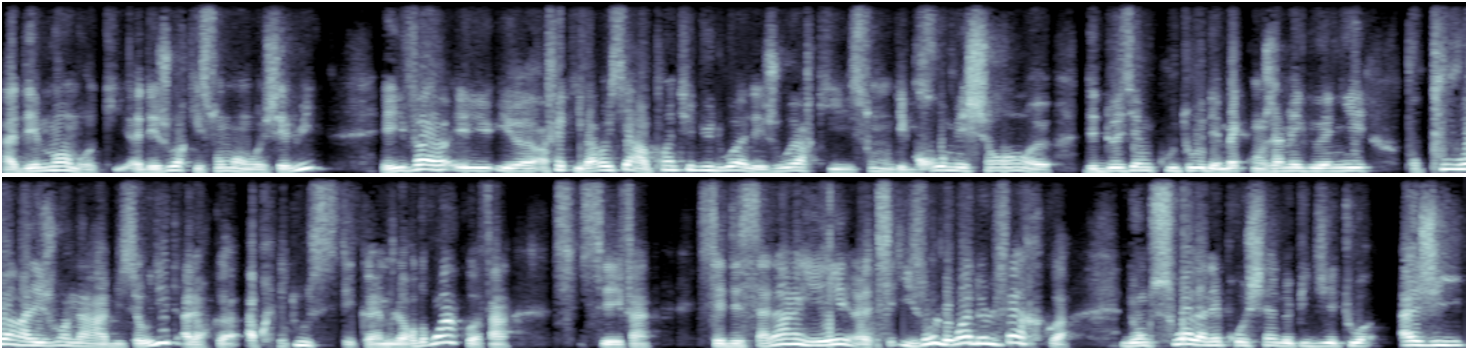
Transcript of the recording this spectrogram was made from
à des membres, qui, à des joueurs qui sont membres chez lui, Et il va, et, en fait, il va réussir à pointer du doigt les joueurs qui sont des gros méchants, euh, des deuxièmes couteaux, des mecs qui n'ont jamais gagné pour pouvoir aller jouer en Arabie Saoudite, alors qu'après tout, c'est quand même leur droit, quoi. Enfin, c'est, enfin, c'est des salariés, ils ont le droit de le faire, quoi. Donc, soit l'année prochaine, le PGA Tour agit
